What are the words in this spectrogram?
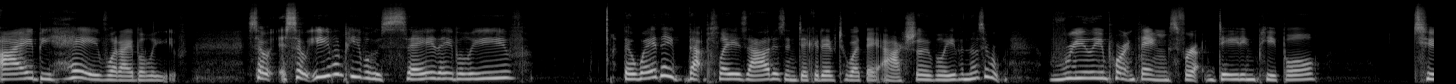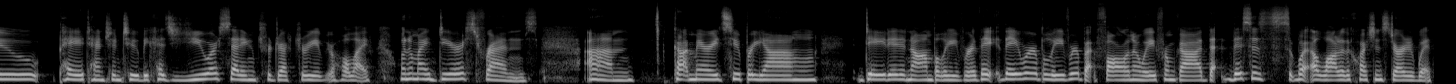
I behave what I believe. So so even people who say they believe, the way they that plays out is indicative to what they actually believe, and those are really important things for dating people to pay attention to because you are setting trajectory of your whole life. One of my dearest friends um, got married super young, dated a non-believer. They they were a believer but fallen away from God. That this is what a lot of the questions started with.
